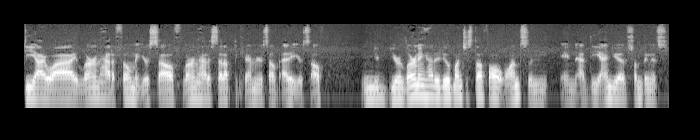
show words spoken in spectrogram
DIY. Learn how to film it yourself. Learn how to set up the camera yourself. Edit yourself. And you're, you're learning how to do a bunch of stuff all at once. And and at the end, you have something that's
